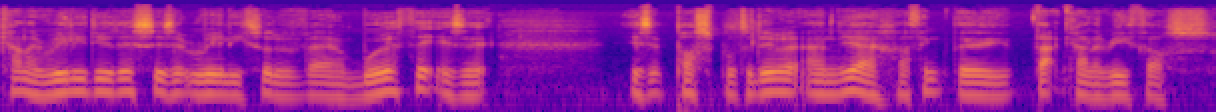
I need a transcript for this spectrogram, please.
Can I really do this? Is it really sort of uh, worth it? Is it? Is it possible to do it? And yeah, I think the that kind of ethos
